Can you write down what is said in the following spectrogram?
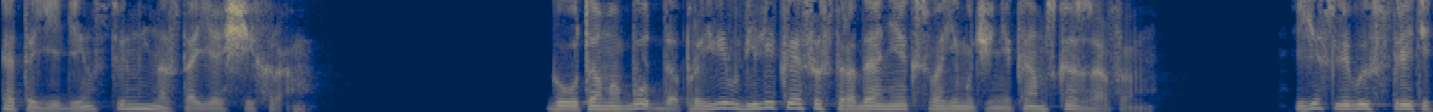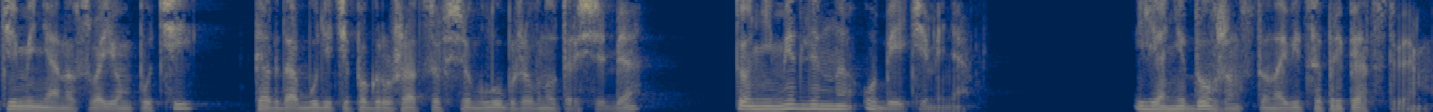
Это единственный настоящий храм. Гаутама Будда проявил великое сострадание к своим ученикам, сказав им, «Если вы встретите меня на своем пути, когда будете погружаться все глубже внутрь себя, то немедленно убейте меня. Я не должен становиться препятствием.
